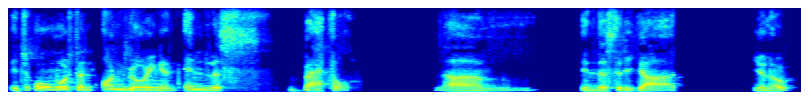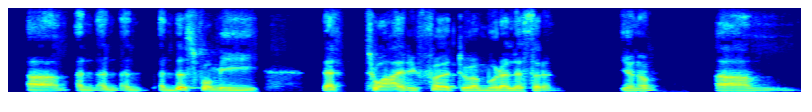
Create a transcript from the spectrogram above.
it's almost an ongoing and endless battle um, in this regard. You know, um, and and and and this for me, that's why I refer to a Muralitharan. You know, um,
